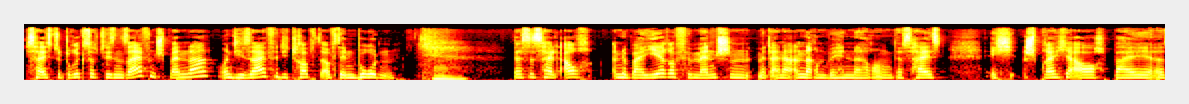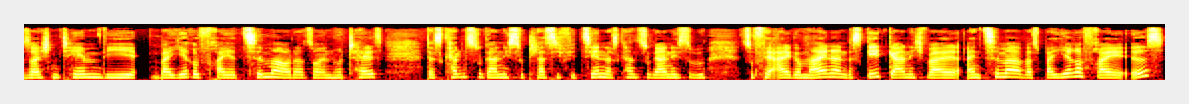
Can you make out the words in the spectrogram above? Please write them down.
Das heißt, du drückst auf diesen Seifenspender und die Seife, die tropft auf den Boden. Mhm. Das ist halt auch eine Barriere für Menschen mit einer anderen Behinderung. Das heißt, ich spreche auch bei äh, solchen Themen wie barrierefreie Zimmer oder so in Hotels. Das kannst du gar nicht so klassifizieren, das kannst du gar nicht so, so verallgemeinern. Das geht gar nicht, weil ein Zimmer, was barrierefrei ist,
